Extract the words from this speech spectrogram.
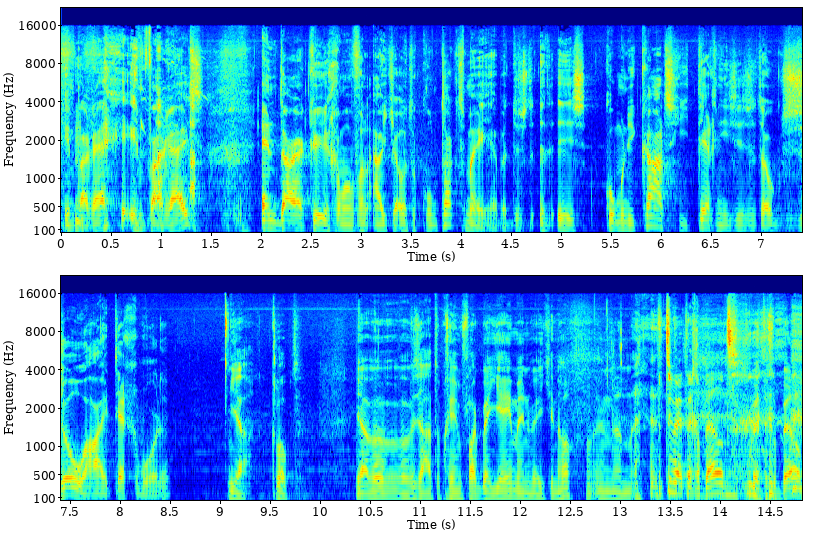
In, Parijs, in Parijs. En daar kun je gewoon vanuit je auto contact mee hebben. Dus het is communicatietechnisch is het ook zo high-tech geworden. Ja, klopt. Ja, we, zaten op een gegeven moment vlak bij Jemen, weet je nog. En dan Toen werd er gebeld. werd er gebeld.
